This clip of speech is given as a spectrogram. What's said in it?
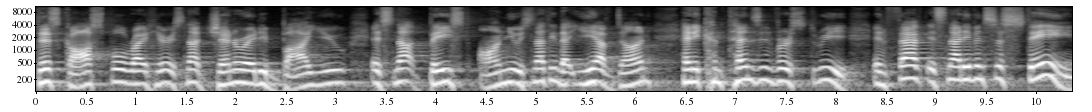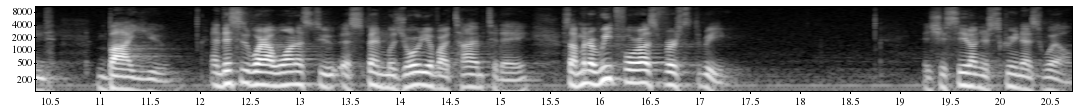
this gospel right here, it's not generated by you, it's not based on you, it's nothing that you have done. And he contends in verse 3 in fact, it's not even sustained by you. And this is where I want us to uh, spend majority of our time today. So I'm going to read for us verse 3. You should see it on your screen as well.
